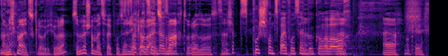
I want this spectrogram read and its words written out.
Noch nicht mal, glaube ich, oder? Sind wir schon bei 2%? Ich glaube 2%, 1,8 oder sowas. Ja. ich habe das Push von 2% bekommen, aber auch Ja, okay.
